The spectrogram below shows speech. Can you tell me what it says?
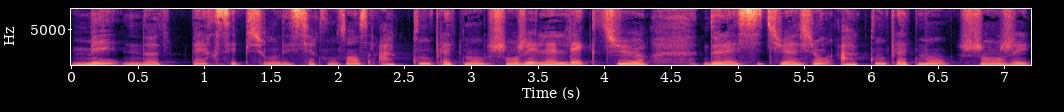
mais notre perception des circonstances a complètement changé. La lecture de la situation a complètement changé.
